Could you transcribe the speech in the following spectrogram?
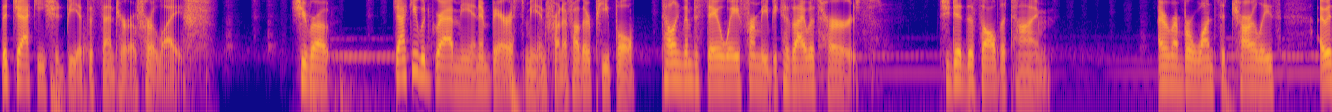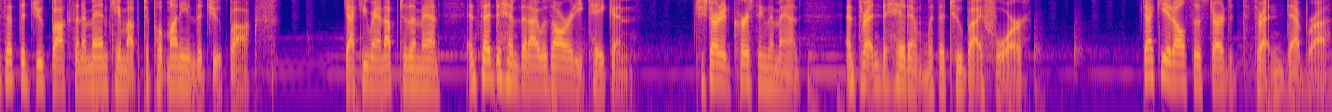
that Jackie should be at the center of her life. She wrote, Jackie would grab me and embarrass me in front of other people, telling them to stay away from me because I was hers. She did this all the time. I remember once at Charlie's, I was at the jukebox and a man came up to put money in the jukebox. Jackie ran up to the man and said to him that I was already taken. She started cursing the man and threatened to hit him with a 2 by 4 Jackie had also started to threaten Deborah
